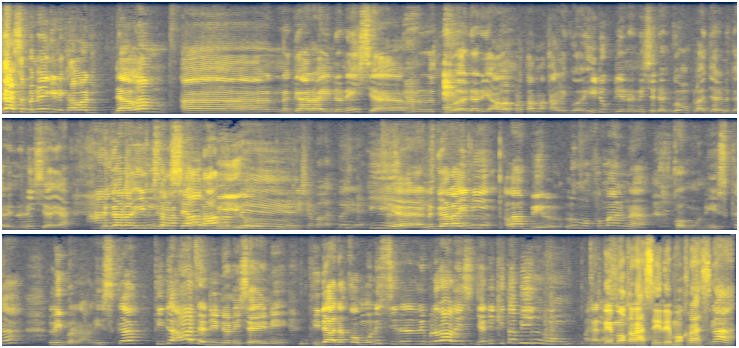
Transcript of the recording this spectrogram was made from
Nggak sebenarnya gini kalau dalam eh, negara Indonesia menurut gua dari awal pertama kali gua hidup di Indonesia dan gua mempelajari negara Indonesia ya negara ini sangat labil. Indonesia banget bayar. Iya, negara ini labil. Lu mau ke mana? Komunis kah? Liberalis kah? Tidak ada di Indonesia ini. Tidak ada komunis, tidak ada liberalis. Jadi kita bingung. Kan demokrasi, demokrasi. Nah,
